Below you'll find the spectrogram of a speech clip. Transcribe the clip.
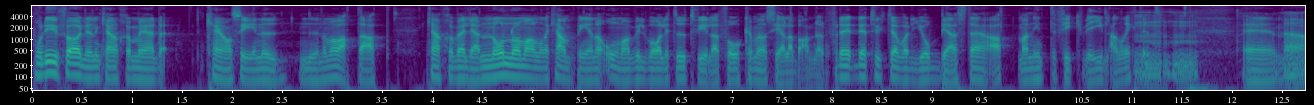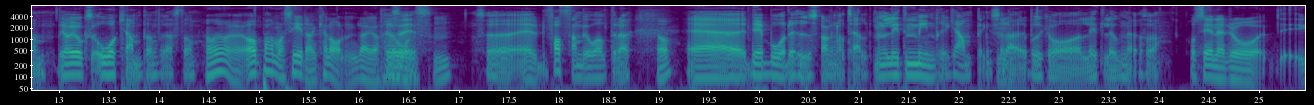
Och det är ju fördelen kanske med, kan jag se nu, nu när man varit där, att kanske välja någon av de andra campingarna om man vill vara lite utvilad för att åka med oss hela banden. För det, det tyckte jag var det jobbigaste, att man inte fick vilan riktigt. Eh, Eh, vi har ju också Åkampen förresten. ja, ja, ja, på andra sidan kanalen där jag Precis. Mm. Så eh, farsan bor alltid där. Ja. Eh, det är både husvagn och tält, men lite mindre camping sådär. Mm. Det brukar vara lite lugnare så. Och sen är det då eh,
